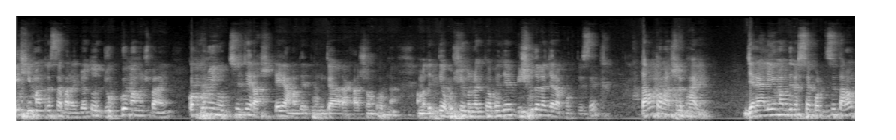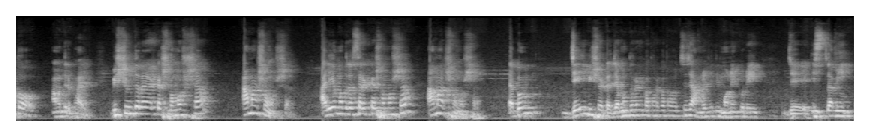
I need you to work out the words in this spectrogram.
বেশি মাদ্রাসা বাড়াই, যত যোগ্য মানুষ বানাই কখনোই হচ্ছে যে রাষ্ট্রে আমাদের ভূমিকা রাখা সম্ভব না। আমাদেরকে অবশ্যই মনে রাখতে হবে যে বিশ্ববিদ্যালয়ে যারা পড়তেছে, তারাও তো আসলে ভাই। যারা আলিয়া মাদ্রাসায় পড়তেছে, তারাও তো আমাদের ভাই। বিশ্ববিদ্যালয়ের একটা সমস্যা, আমার সমস্যা। আলিয়া মাদ্রাসার একটা সমস্যা, আমার সমস্যা। এবং যেই বিষয়টা, যেমন ধরেন কথার কথা হচ্ছে যে আমরা যদি মনে করি যে ইসলামিক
